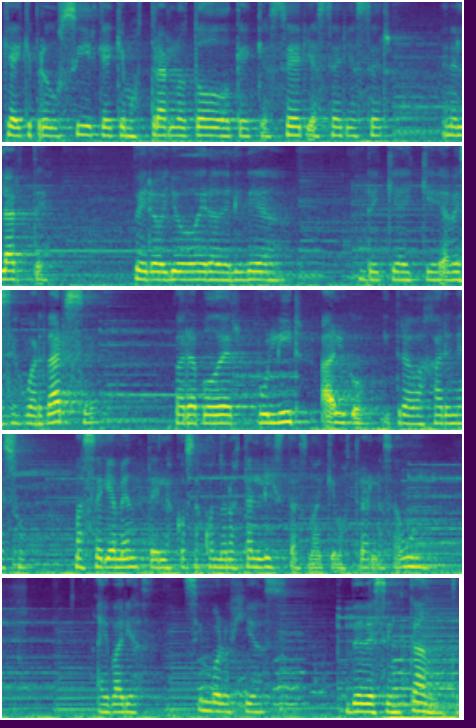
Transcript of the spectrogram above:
que hay que producir, que hay que mostrarlo todo, que hay que hacer y hacer y hacer en el arte, pero yo era de la idea de que hay que a veces guardarse para poder pulir algo y trabajar en eso más seriamente, las cosas cuando no están listas, no hay que mostrarlas aún. Hay varias simbologías de desencanto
